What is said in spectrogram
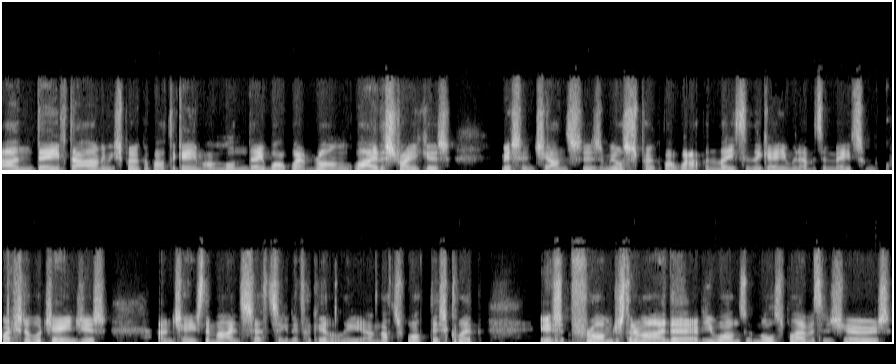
and Dave Down. And we spoke about the game on Monday, what went wrong, why the strikers missing chances. And we also spoke about what happened late in the game when Everton made some questionable changes and changed the mindset significantly. And that's what this clip is from. Just a reminder if you want multiple Everton shows,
